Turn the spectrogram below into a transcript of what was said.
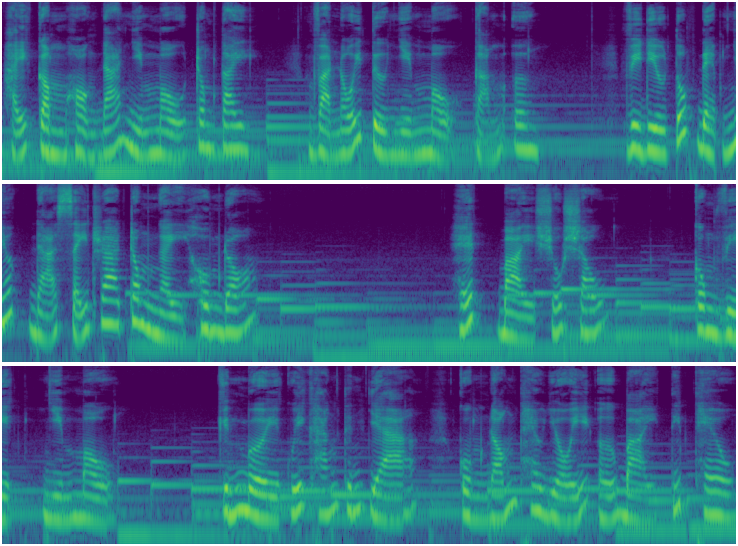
hãy cầm hòn đá nhiệm màu trong tay và nói từ nhiệm màu cảm ơn. Vì điều tốt đẹp nhất đã xảy ra trong ngày hôm đó. Hết bài số 6 Công việc nhiệm màu Kính mời quý khán thính giả cùng đón theo dõi ở bài tiếp theo.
